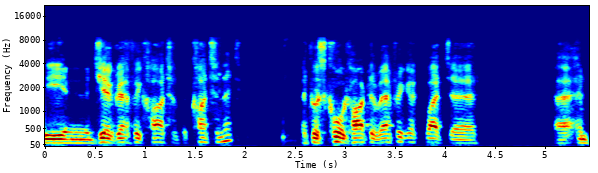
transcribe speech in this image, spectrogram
the uh, geographic heart of the continent. It was called Heart of Africa. Quite, uh, uh, and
